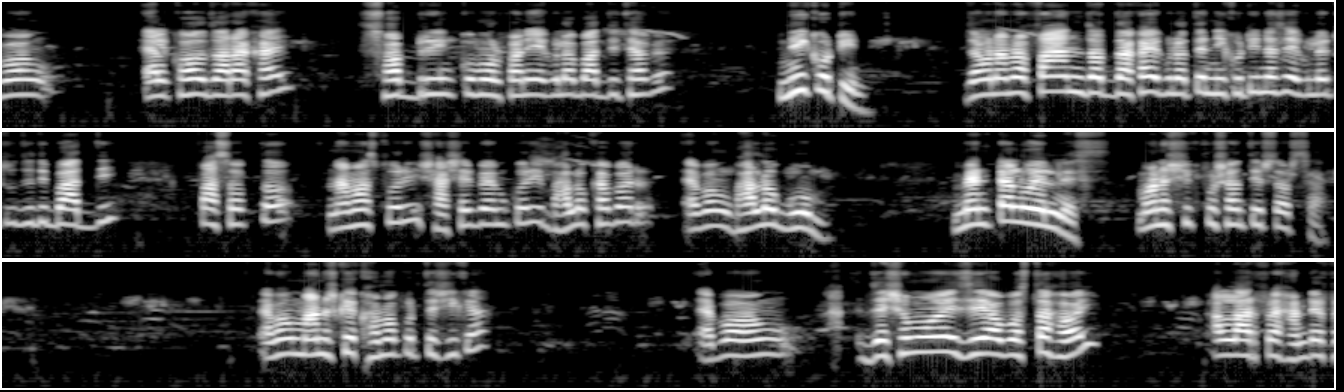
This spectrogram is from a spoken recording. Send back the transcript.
এবং অ্যালকোহল যারা খায় সফট ড্রিঙ্ক কোমল পানি এগুলো বাদ দিতে হবে। নিকোটিন যেমন আমরা পান, জর্দা খাই, এগুলোতে নিকোটিন আছে, এগুলো একটু যদি বাদ দিই, পাঁচ ওয়াক্ত নামাজ পড়ি, শ্বাসের ব্যায়াম করি, ভালো খাবার এবং ভালো ঘুম। মেন্টাল ওয়েলনেস মানসিক প্রশান্তির চর্চা। এবং মানুষকে ক্ষমা করতে শেখা। এবং যে সময় যে অবস্থা হয়, আল্লাহর উপরে হান্ড্রেড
